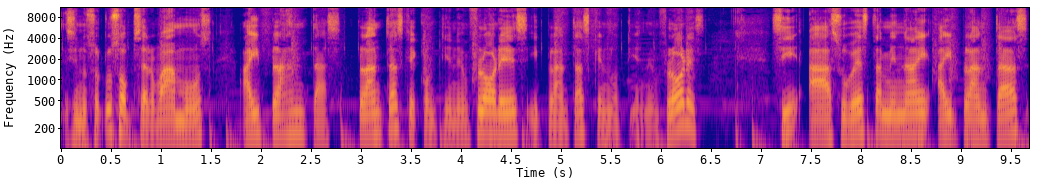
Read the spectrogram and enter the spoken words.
si nosotros observamos, hay plantas, plantas que contienen flores y plantas que no tienen flores. Sí, a su vez también hay, hay plantas,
